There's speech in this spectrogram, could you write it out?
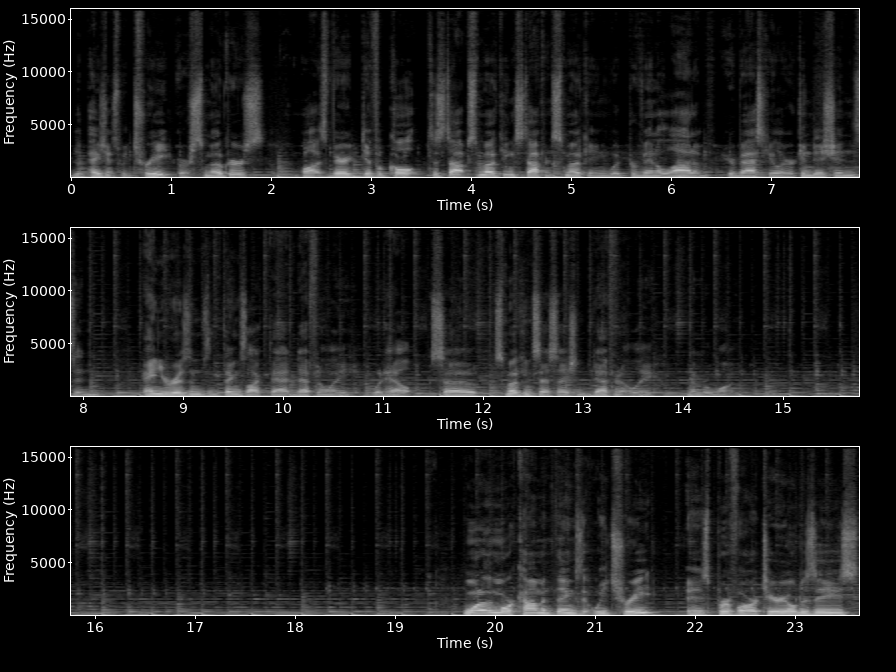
the patients we treat are smokers. While it's very difficult to stop smoking, stopping smoking would prevent a lot of your vascular conditions and aneurysms and things like that definitely would help. So smoking cessation definitely number one. One of the more common things that we treat is peripheral arterial disease.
